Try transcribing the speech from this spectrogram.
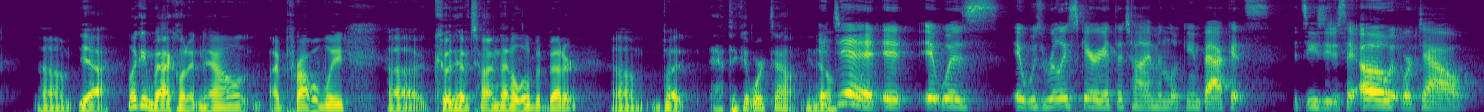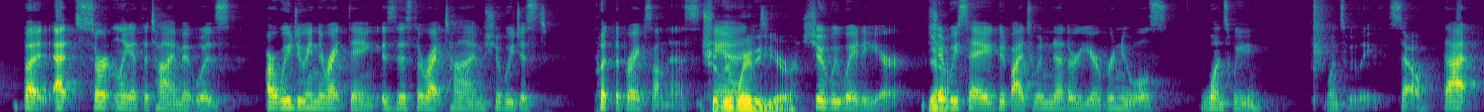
Um, yeah, looking back on it now, I probably uh, could have timed that a little bit better, um, but I think it worked out. You know, It did. It it was it was really scary at the time and looking back it's it's easy to say, "Oh, it worked out." But at certainly at the time it was are we doing the right thing? Is this the right time? Should we just put the brakes on this? should we wait a year? Should we wait a year? Yeah. Should we say goodbye to another year of renewals once we once we leave? So, that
